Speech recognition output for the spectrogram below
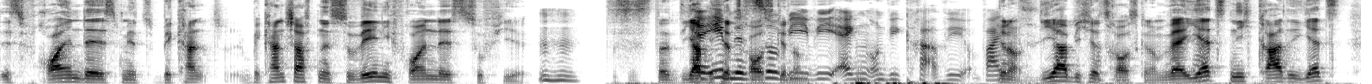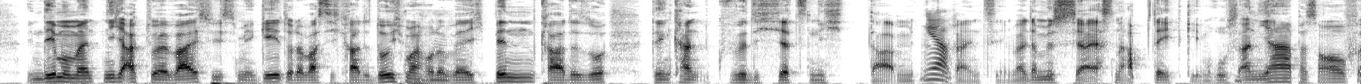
ist Freunde ist mir zu bekannt, Bekanntschaften ist zu wenig, Freunde ist zu viel. Das ist, die Mhm. ja, habe ich jetzt ist so rausgenommen. wie, wie eng und wie, wie weit. Genau, die habe ich jetzt rausgenommen. Wer jetzt nicht gerade jetzt in dem Moment nicht aktuell weiß, wie es mir geht oder was ich gerade durchmache Mhm. oder wer ich bin, gerade so, den kann, würde ich jetzt nicht da mit Ja. reinziehen, weil da müsste es ja erst ein Update geben. Rufst an, ja, pass auf.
